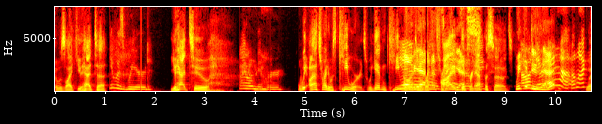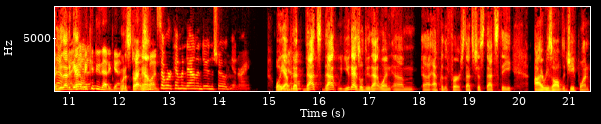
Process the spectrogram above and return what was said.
It was like you had to It was weird. you had to. I don't remember. We oh, that's right. It was keywords. We gave them keywords Oh, yeah, over that's five right, yes. different Okay. episodes. we could Oh, do there- that Yeah, I like You wanna that. do that again? yeah we idea. could do that again wanna start now? fun. So we're coming down and doing the show again, right? Well, yeah, but that that's that you guys will do that one um uh, after the first. That's just that's the I resolved the Jeep one,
